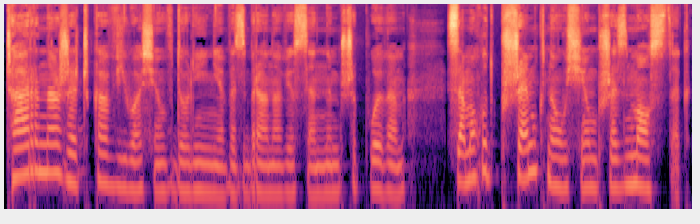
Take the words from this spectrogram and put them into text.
Czarna rzeczka wiła się w dolinie, wezbrana wiosennym przepływem. Samochód przemknął się przez mostek,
